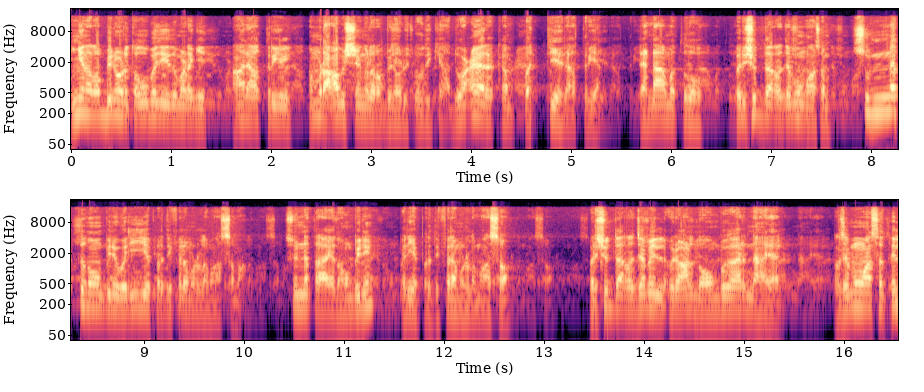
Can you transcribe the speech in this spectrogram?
ഇങ്ങനെ റബ്ബിനോട് തൗബ ചെയ്ത് മടങ്ങി ആ രാത്രിയിൽ നമ്മുടെ ആവശ്യങ്ങൾ റബ്ബിനോട് ചോദിക്കുക. ദ്വാരക്കാൻ പറ്റിയ രാത്രിയാണ് രണ്ടാമത്തതോ പരിശുദ്ധ റജബു മാസം സുന്നത്ത് നോമ്പിന് വലിയ പ്രതിഫലമുള്ള മാസമാണ് സുന്നത്തായ നോമ്പിന് വലിയ പ്രതിഫലമുള്ള മാസമാണ് പരിശുദ്ധ റജബിൽ ഒരാൾ നോമ്പുകാരനായാൽ റജബ് മാസത്തിൽ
